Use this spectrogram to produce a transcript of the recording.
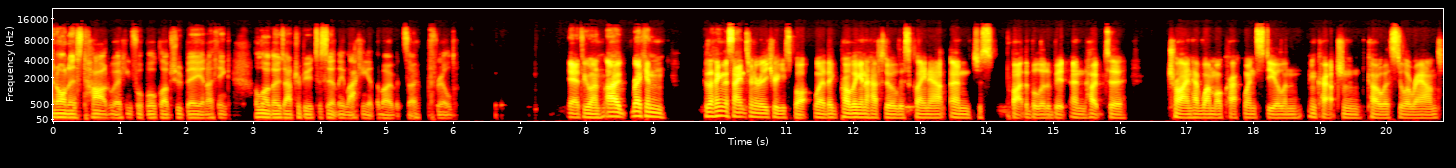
an honest, hardworking football club should be. And I think a lot of those attributes are certainly lacking at the moment. So thrilled. Yeah, it's a good one. I reckon because I think the Saints are in a really tricky spot where they're probably going to have to do a list clean out and just bite the bullet a bit and hope to try and have one more crack when Steele and, and Crouch and Co are still around.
